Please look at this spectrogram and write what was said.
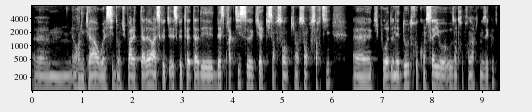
Ornicar ou site dont tu parlais tout à l'heure Est-ce que est-ce que tu as, des best practices qui, qui, sont, qui en sont ressortis, qui pourraient donner d'autres conseils aux entrepreneurs qui nous écoutent?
